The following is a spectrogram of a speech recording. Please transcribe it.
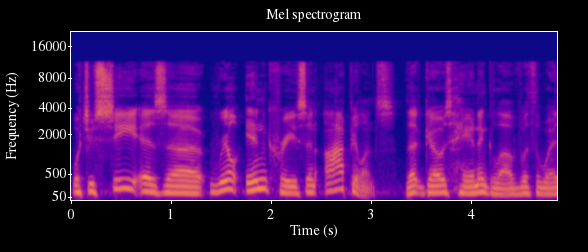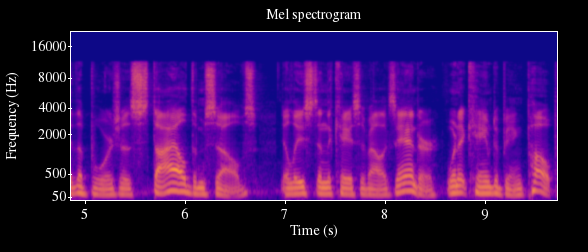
what you see is a real increase in opulence that goes hand in glove with the way the Borgias styled themselves, at least in the case of Alexander, when it came to being pope.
